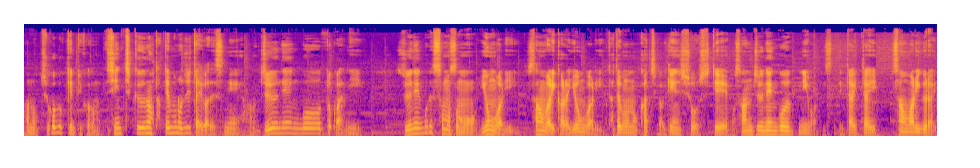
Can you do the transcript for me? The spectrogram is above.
あの、中古物件っていうか、新築の建物自体がですね、あの10年後とかに、10年後でそもそも4割、3割から4割建物の価値が減少して、30年後にはですね、だいたい3割ぐらい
